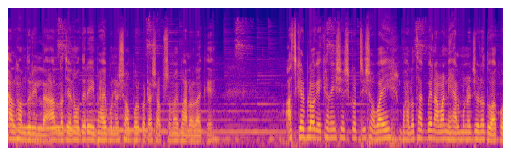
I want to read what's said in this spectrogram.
আলহামদুলিল্লাহ, আল্লাহ যেন ওদের এই ভাই বোনের সম্পর্কটা সবসময় ভালো রাখে। আজকের ব্লগ এখানেই শেষ করছি। সবাই ভালো থাকবেন। আমার নেহাল মনের জন্য দোয়া করবেন।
